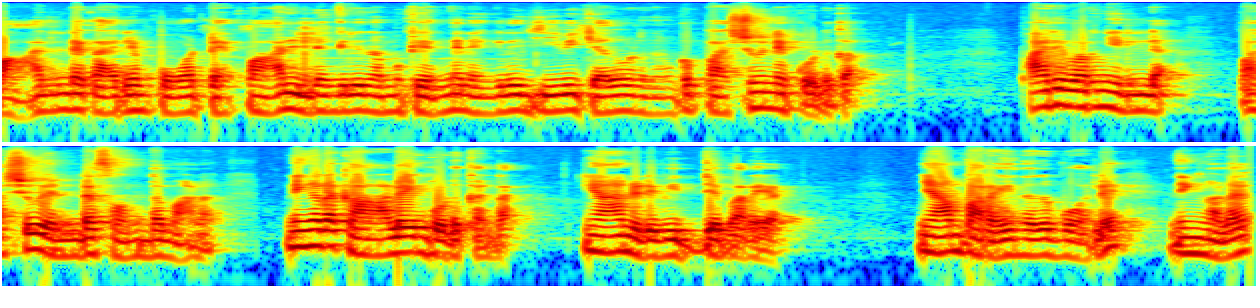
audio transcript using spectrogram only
പാലിന്റെ കാര്യം പോട്ടെ പാലില്ലെങ്കിൽ നമുക്ക് എങ്ങനെയെങ്കിലും ജീവിക്കാം. അതുകൊണ്ട് നമുക്ക് പശുവിനെ കൊടുക്കാം. ഭാര്യ പറഞ്ഞില്ല പശു എന്റെ സ്വന്തമാണ്. നിങ്ങളുടെ കാളയും കൊടുക്കണ്ട. ഞാനൊരു വിദ്യ പറയാം. ഞാൻ പറയുന്നത് പോലെ നിങ്ങൾ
